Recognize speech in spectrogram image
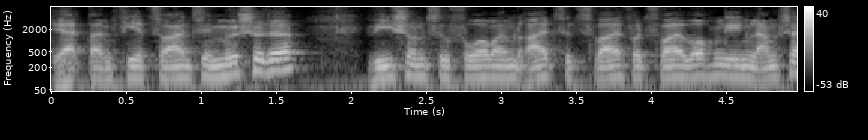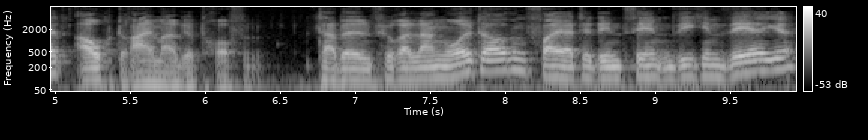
Der hat beim 4 zu 1 in Mischede, wie schon zuvor beim 3 zu 2 vor zwei Wochen gegen Langstadt, auch dreimal getroffen. Tabellenführer Langenholthausen feierte den zehnten Sieg in Serie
